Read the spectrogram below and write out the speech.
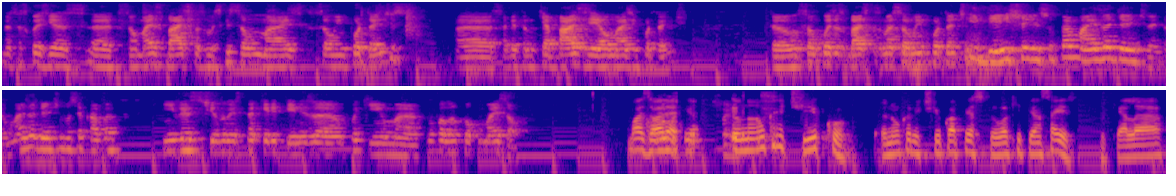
nessas coisinhas ah, que são mais básicas, mas que são mais que são importantes, uh, sabendo que a base é o mais importante. Então são coisas básicas, mas são importantes e deixa isso para mais adiante, né? Então mais adiante você acaba investindo nesse naquele tênis ah, um pouquinho, uma, um valor um pouco mais alto. Mas olha, eu, eu não critico, eu não critico a pessoa que pensa isso, porque ela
